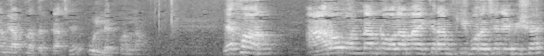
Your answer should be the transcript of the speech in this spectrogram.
আমি আপনাদের কাছে উল্লেখ করলাম। এখন আরও অন্যান্য ওলামা একরাম কি বলেছেন এ বিষয়ে?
